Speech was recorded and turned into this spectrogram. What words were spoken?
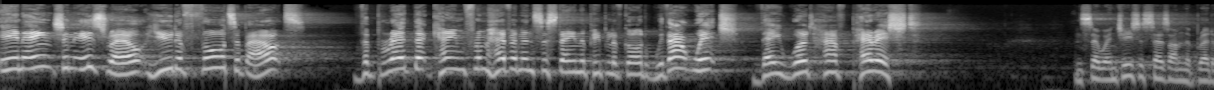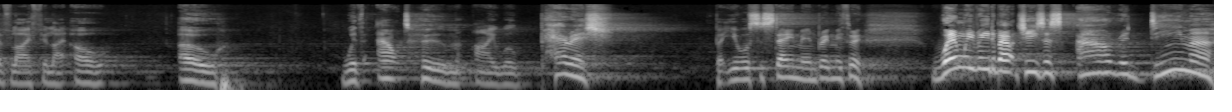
In ancient Israel, you'd have thought about the bread that came from heaven and sustained the people of God, without which they would have perished. And so when Jesus says, I'm the bread of life, you're like, oh, oh, without whom I will perish but you will sustain me and bring me through. When we read about Jesus, our Redeemer,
